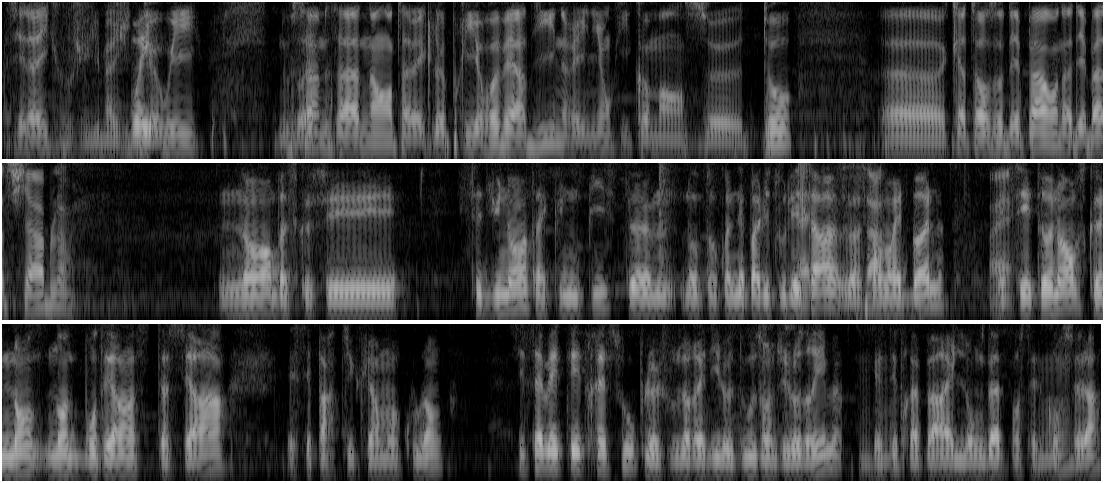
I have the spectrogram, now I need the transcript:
Cédric J'imagine Oui. que oui. Nous Ouais. sommes à Nantes avec le prix Reverdy, une réunion qui commence euh, tôt. Euh, 14 au départ, on a des bases fiables. Non, parce que c'est, c'est du Nantes avec une piste dont on ne connaît pas du tout l'état. Eh, Elle va ça. sûrement être bonne. Ouais. Et c'est étonnant parce que Nantes, Nantes bon terrain, c'est assez rare et c'est particulièrement coulant. Si ça avait été très souple, je vous aurais dit le 12 Angelo Dream, qui Mhm. a été préparé de longue date pour cette Mhm. course-là.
